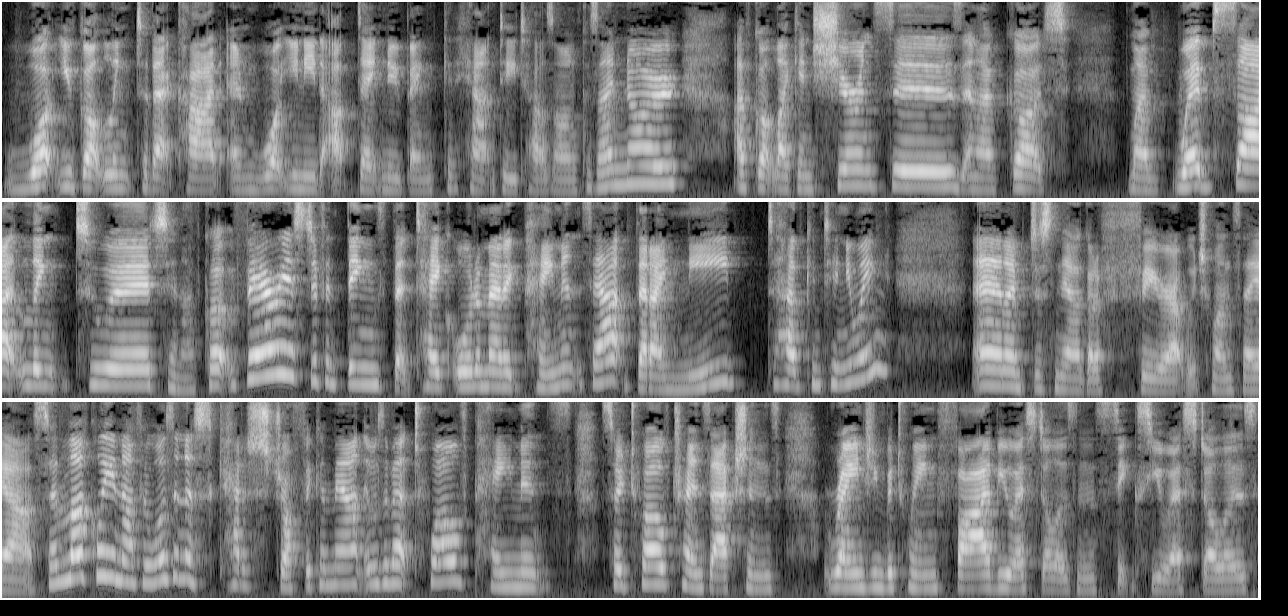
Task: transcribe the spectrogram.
what you've got linked to that card and what you need to update new bank account details on. Because I know I've got like insurances and I've got my website linked to it and I've got various different things that take automatic payments out that I need to have continuing and I've just now got to figure out which ones they are. So, luckily enough, it wasn't a catastrophic amount. It was about 12 payments, so 12 transactions ranging between 5 US dollars and 6 US dollars.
